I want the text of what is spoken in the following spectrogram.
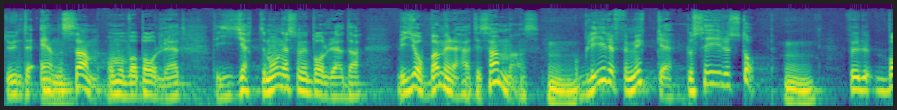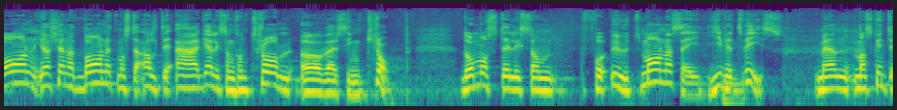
Du är inte ensam om att vara bollrädd. Det är jättemånga som är bollrädda. Vi jobbar med det här tillsammans. Och blir det för mycket, då säger du stopp. För barn, jag känner att barnet måste alltid äga liksom, kontroll över sin kropp. De måste liksom få utmana sig, givetvis. Men man ska inte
